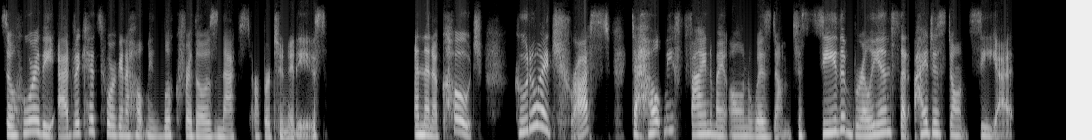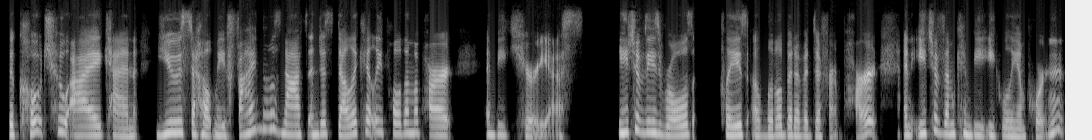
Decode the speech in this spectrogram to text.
So, who are the advocates who are going to help me look for those next opportunities? And then a coach who do I trust to help me find my own wisdom, to see the brilliance that I just don't see yet? The coach who I can use to help me find those knots and just delicately pull them apart and be curious. Each of these roles plays a little bit of a different part, and each of them can be equally important.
